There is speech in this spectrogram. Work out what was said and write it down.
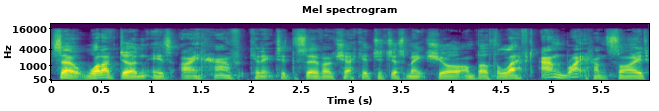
So what I've done is I have connected the servo checker to just make sure on both the left and right hand side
